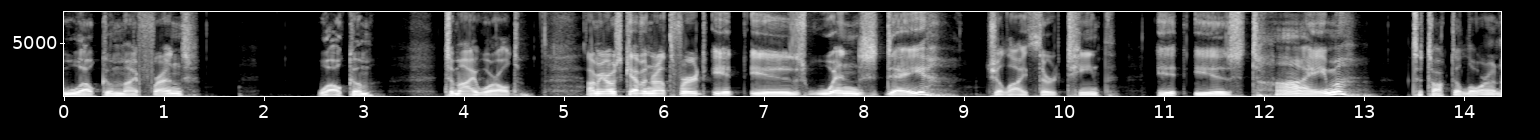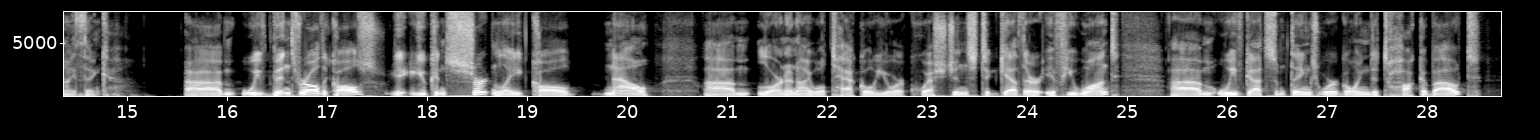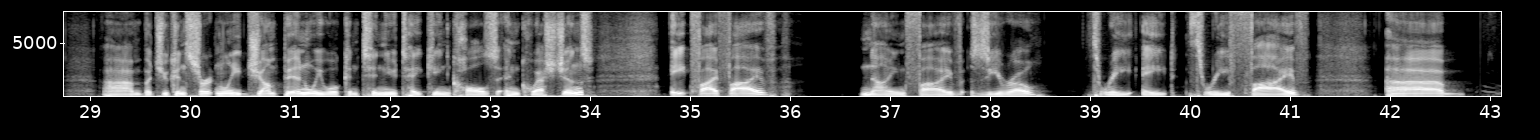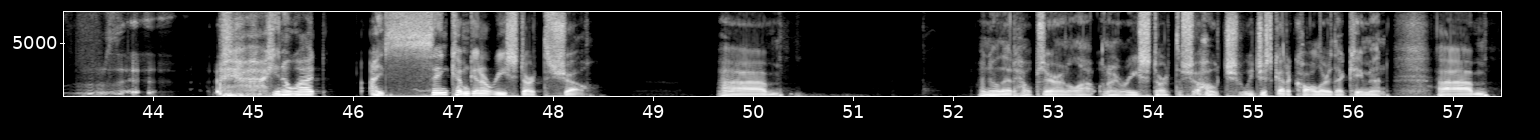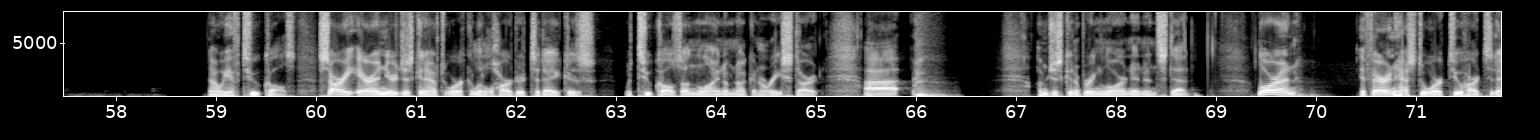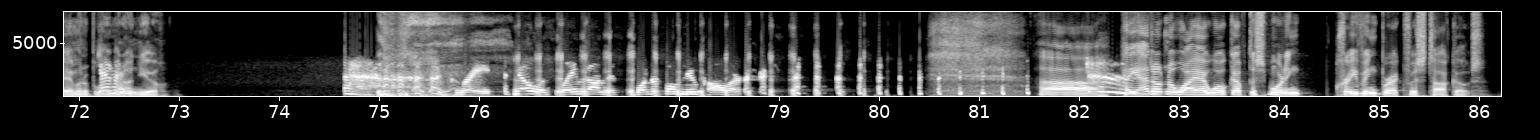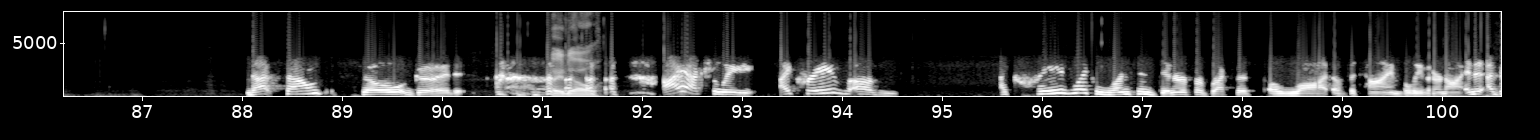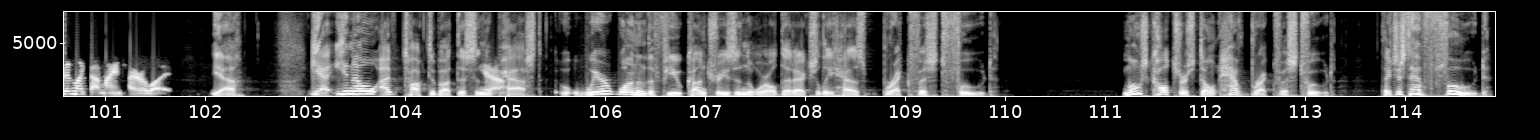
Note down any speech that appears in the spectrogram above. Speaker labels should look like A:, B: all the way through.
A: Welcome, my friends. Welcome to my world. I'm your host, Kevin Rutherford. It is Wednesday, July 13th. It is time to talk to Lauren, I think. Um, we've been through all the calls. Y- you can certainly call now. Um, Lauren and I will tackle your questions together if you want. Um, we've got some things we're going to talk about. Um, but you can certainly jump in. We will continue taking calls and questions. 855 950 3835. Um, you know what? I think I'm going to restart the show. Um, I know that helps Aaron a lot when I restart the show. Oh, we just got a caller that came in. Um, now we have two calls. Sorry, Aaron, you're just going to have to work a little harder today because with two calls on the line, I'm not going to restart. Uh, I'm just going to bring Lauren in instead. Lauren, if Aaron has to work too hard today, I'm going to blame
B: Aaron.
A: it on you.
B: Great. No, let's blame it on this wonderful new caller.
A: Uh, hey, I don't know why I woke up this morning craving breakfast tacos.
B: That sounds so good.
A: I know.
B: I actually, I crave, um, I crave like lunch and dinner for breakfast a lot of the time, believe it or not. And it, I've been like that my entire life.
A: Yeah. Yeah, you know, I've talked about this in
B: Yeah.
A: the past. We're one of the few countries in the world that actually has breakfast food. Most cultures don't have breakfast food, they just have food.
